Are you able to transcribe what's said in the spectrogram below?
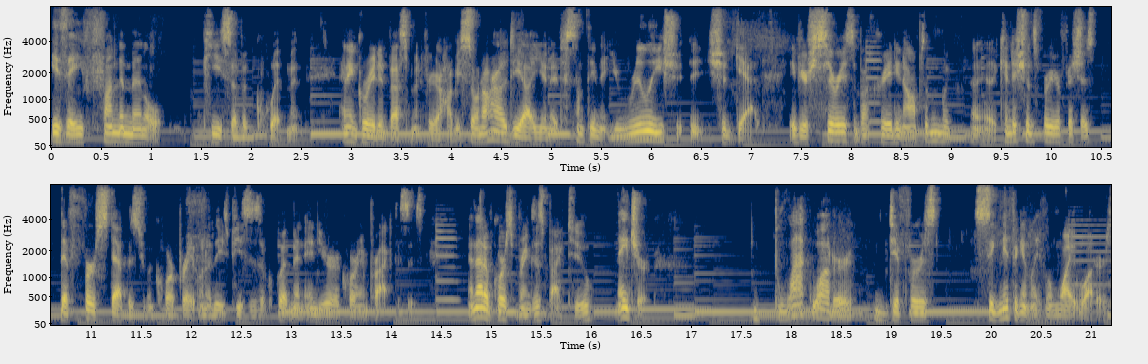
is a fundamental piece of equipment and a great investment for your hobby. So an RODI unit is something that you really should, should get. If you're serious about creating optimum uh, conditions for your fishes, the first step is to incorporate one of these pieces of equipment into your aquarium practices. And that, of course, brings us back to nature black water differs significantly from white waters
